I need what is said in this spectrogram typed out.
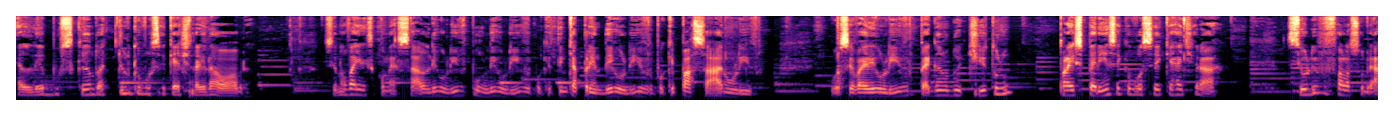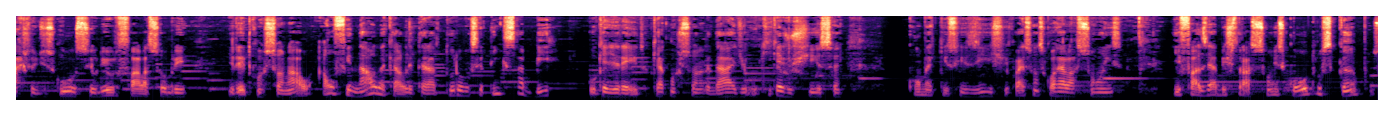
É ler buscando aquilo que você quer extrair da obra. Você não vai começar a ler o livro por ler o livro, porque tem que aprender o livro, porque passaram o livro. Você vai ler o livro pegando do título para a experiência que você quer retirar. Se o livro fala sobre arte do discurso, se o livro fala sobre direito constitucional, ao final daquela literatura você tem que saber o que é direito, o que é constitucionalidade, o que é justiça, como é que isso existe, quais são as correlações, e fazer abstrações com outros campos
